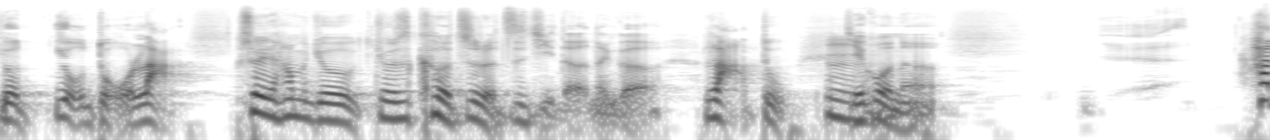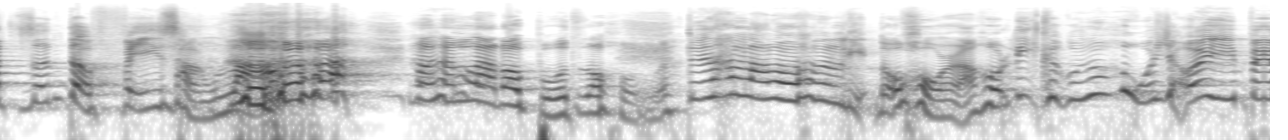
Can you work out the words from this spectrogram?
有有多辣，所以他们就就是克制了自己的那个辣度，嗯、结果呢，他真的非常辣，他像辣到脖子都红了，对，他辣到他的脸都红了，然后立刻跟我说：“我想要一杯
